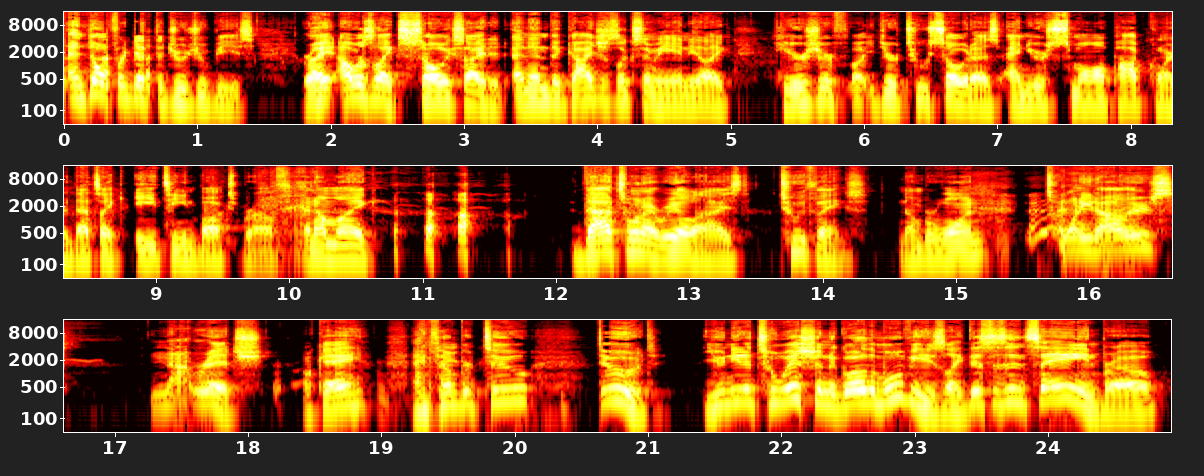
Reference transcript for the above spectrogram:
and don't forget the jujubes, right? I was like so excited. And then the guy just looks at me and he like, here's your your two sodas and your small popcorn. That's like 18 bucks, bro. And I'm like, that's when I realized two things. Number one, $20, not rich. Okay. And number two, dude, you need a tuition to go to the movies. Like, this is insane, bro.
